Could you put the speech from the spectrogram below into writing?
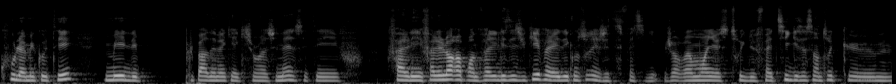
cool à mes côtés. Mais les plupart des mecs avec qui je relationnais, c'était. Fallait, fallait leur apprendre, fallait les éduquer, fallait les déconstruire et j'étais fatiguée. Genre vraiment, il y a ce truc de fatigue et ça, c'est un truc que,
